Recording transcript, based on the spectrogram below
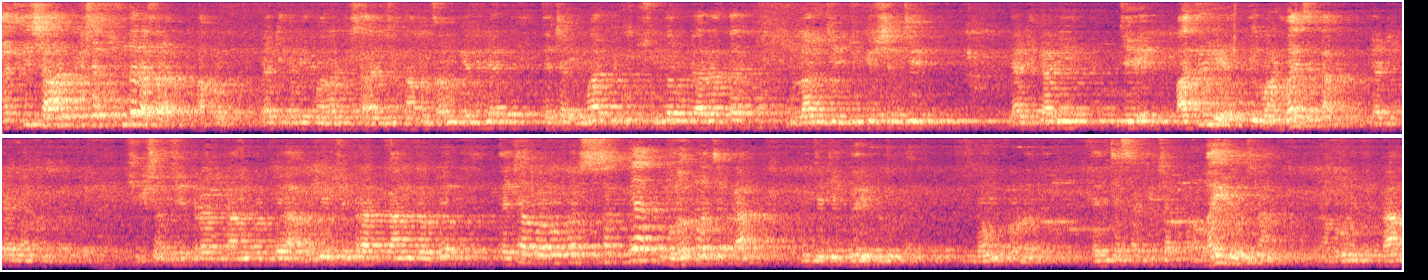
खाजगी शाळांपेक्षा सुंदर असा आपण या ठिकाणी मराठी शाळांची कामं चालू केलेली आहेत. त्याच्या इमारती खूप सुंदर उभ्या राहतात. मुलांची एज्युकेशनची या ठिकाणी जे पातळी आहे ती वाढवायचं काम या ठिकाणी आपण करतो शिक्षण क्षेत्रात काम करतोय आरोग्य क्षेत्रात काम करतोय त्याच्याबरोबर सगळ्यात महत्वाचं काम म्हणजे जे गरीब लोक आहेत प्रॉडक्ट त्यांच्यासाठीच्या प्रभावी योजना राबवण्याचं काम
